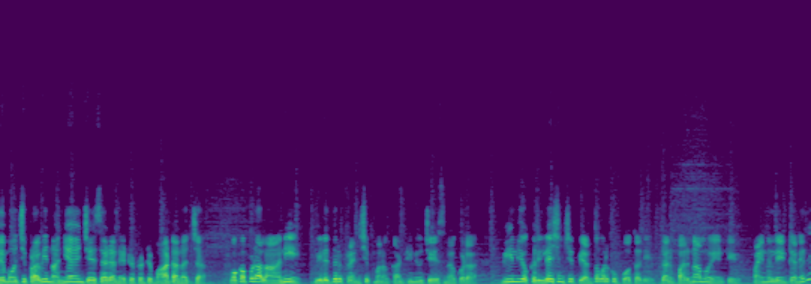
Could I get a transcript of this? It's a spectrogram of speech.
ఏమొచ్చి ప్రవీణ్ అన్యాయం చేశాడు అనేటటువంటి మాట అనొచ్చా. ఒకప్పుడు అలా అని వీళ్ళిద్దరు ఫ్రెండ్షిప్ మనం కంటిన్యూ చేసినా కూడా వీళ్ళ యొక్క రిలేషన్షిప్ ఎంతవరకు పోతుంది దాని పరిణామం ఏంటి ఫైనల్ ఏంటి అనేది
